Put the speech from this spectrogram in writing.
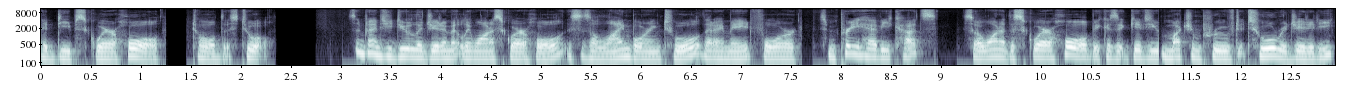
a deep square hole to hold this tool. Sometimes you do legitimately want a square hole. This is a line boring tool that I made for some pretty heavy cuts. So I wanted the square hole because it gives you much improved tool rigidity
